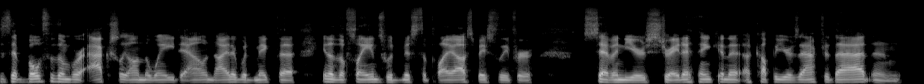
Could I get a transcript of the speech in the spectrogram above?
is that both of them were actually on the way down. Neither would make the, you know, the Flames would miss the playoffs basically for seven years straight, I think, and a, a couple years after that. And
